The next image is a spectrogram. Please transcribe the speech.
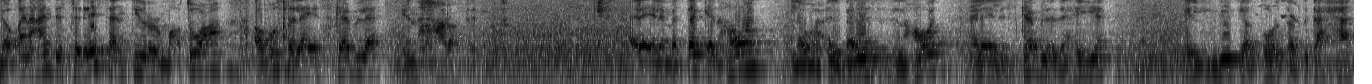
لو أنا عندي ال serratus anterior مقطوعة ابص الاقي scapula انحرفت. الاقي لما اتك هنا اهوت لو ال paralysis اهوت ألاقي ال scapula ده هي ال medial border بتاعها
